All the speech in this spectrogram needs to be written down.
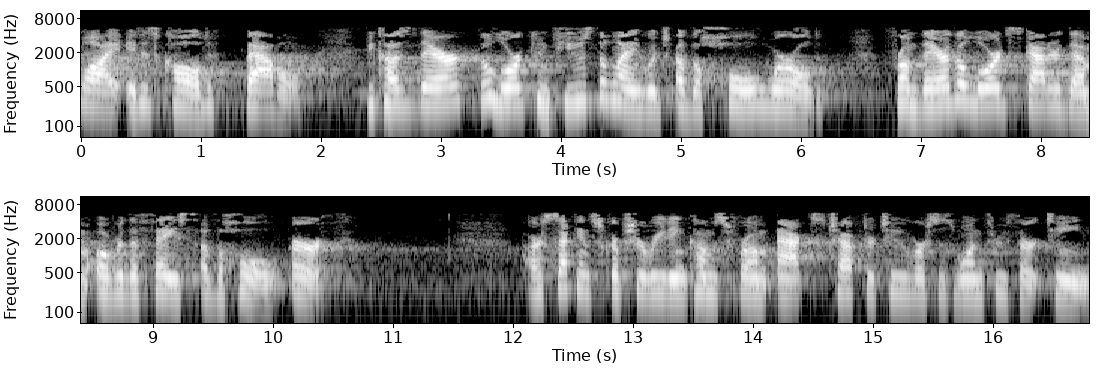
why it is called Babel, because there the Lord confused the language of the whole world. From there the Lord scattered them over the face of the whole earth. Our second scripture reading comes from Acts chapter 2, verses 1 through 13.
